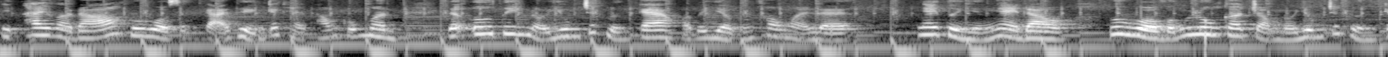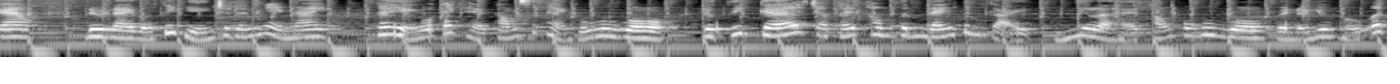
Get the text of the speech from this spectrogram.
Thì thay vào đó, Google sẽ cải thiện các hệ thống của mình để ưu tiên nội dung chất lượng cao và bây giờ cũng không ngoại lệ. Ngay từ những ngày đầu, Google vẫn luôn coi trọng nội dung chất lượng cao. Điều này vẫn tiếp diễn cho đến ngày nay, thể hiện qua các hệ thống xếp hạng của Google được thiết kế cho thấy thông tin đáng tin cậy cũng như là hệ thống của Google về nội dung hữu ích.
